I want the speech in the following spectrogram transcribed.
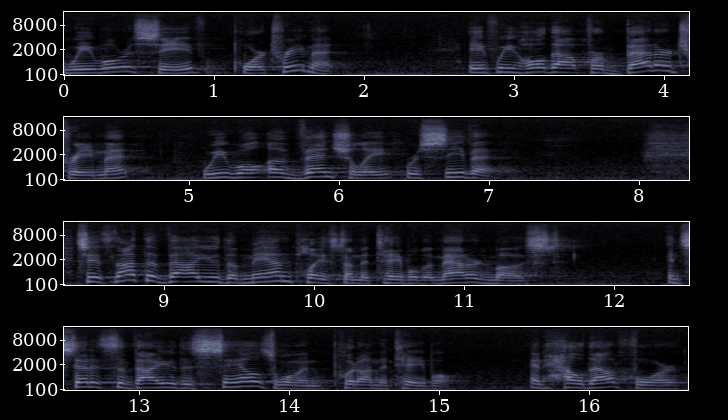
we will receive poor treatment. If we hold out for better treatment, we will eventually receive it. See, it's not the value the man placed on the table that mattered most. Instead, it's the value the saleswoman put on the table and held out for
